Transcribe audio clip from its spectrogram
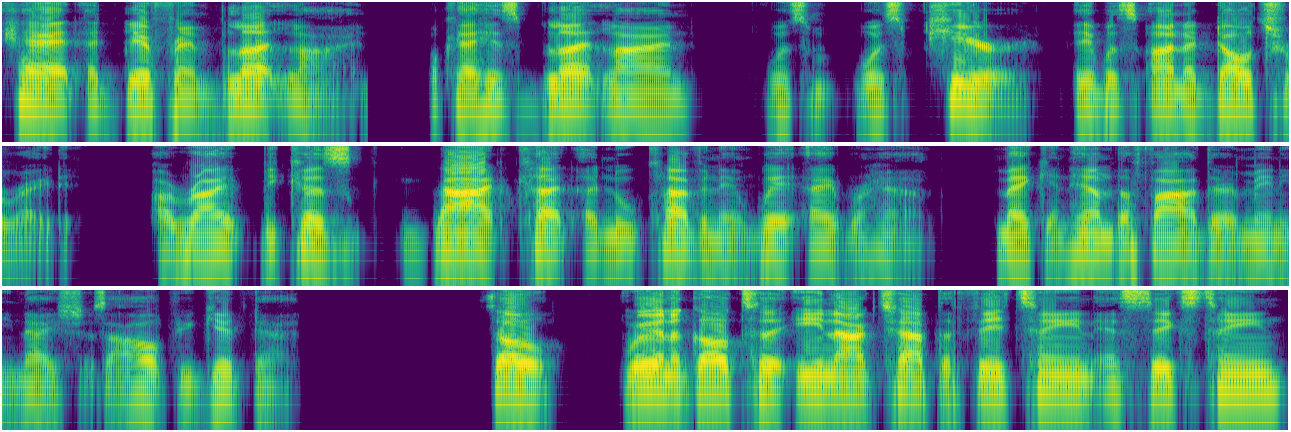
had a different bloodline. Okay, his bloodline was was pure. It was unadulterated. All right, because God cut a new covenant with Abraham, making him the father of many nations. I hope you get that. So we're gonna go to Enoch chapter 15 and 16.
